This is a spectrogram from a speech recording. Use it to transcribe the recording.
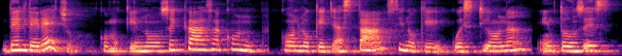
del derecho, como que no se casa con, con lo que ya está, sino que cuestiona. Entonces,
